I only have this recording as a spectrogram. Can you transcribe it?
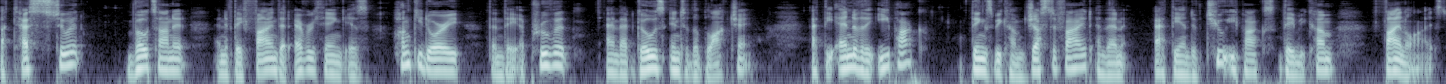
attests to it, votes on it, and if they find that everything is hunky dory, then they approve it, and that goes into the blockchain. At the end of the epoch, things become justified, and then at the end of two epochs, they become finalized.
